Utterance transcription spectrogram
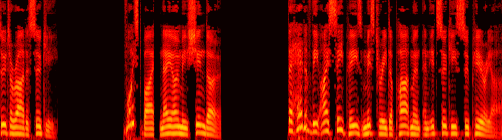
Sutaradasuki Voiced by, Naomi Shindo The head of the ICP's Mystery Department and Itsuki's superior.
